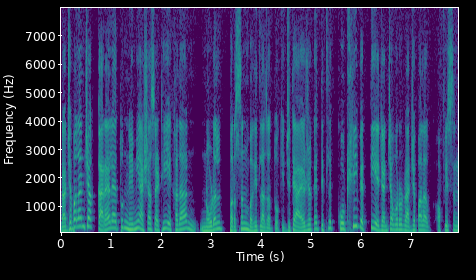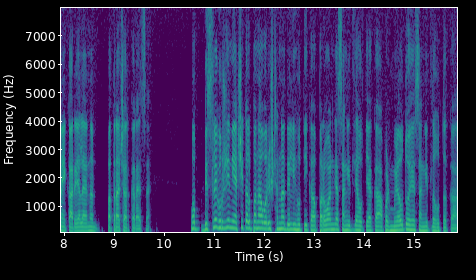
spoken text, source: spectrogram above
राज्यपालांच्या कार्यालयातून नेहमी अशासाठी एखादा नोडल पर्सन बघितला जातो की जिथे आयोजक आहे तिथले कुठली व्यक्ती आहे ज्यांच्याबरोबर राज्यपाल ऑफिसने कार्यालयानं पत्राचार करायचा आहे? मग डिस्ले गुरुजींनी याची कल्पना वरिष्ठांना दिली होती का? परवानग्या सांगितल्या होत्या का? आपण मिळवतो हे सांगितलं होतं का?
